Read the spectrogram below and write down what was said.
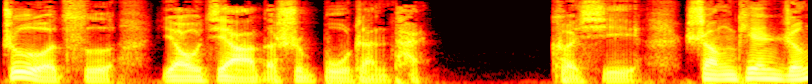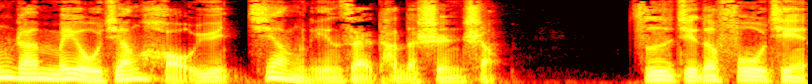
这次要嫁的是布占泰。可惜上天仍然没有将好运降临在他的身上，自己的父亲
